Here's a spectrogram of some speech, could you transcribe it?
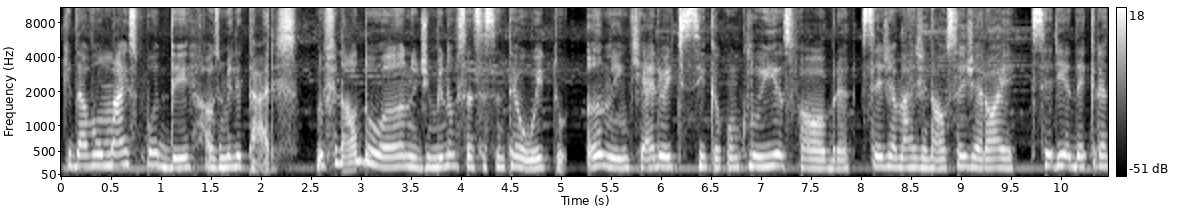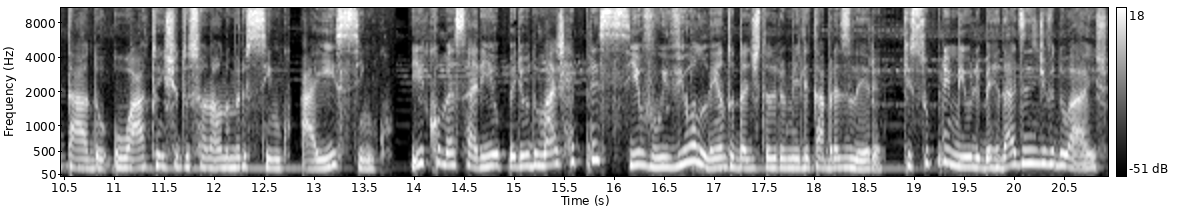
que davam mais poder aos militares. No final do ano de 1968, ano em que Hélio Oiticica concluía sua obra Seja Marginal, Seja Herói, seria decretado o Ato Institucional número 5, AI 5, e começaria o período mais repressivo e violento da ditadura militar brasileira, que suprimiu liberdades individuais,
